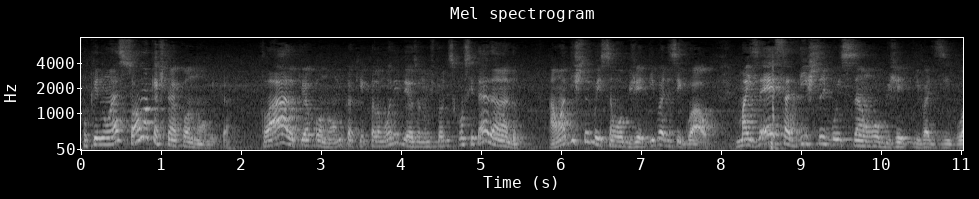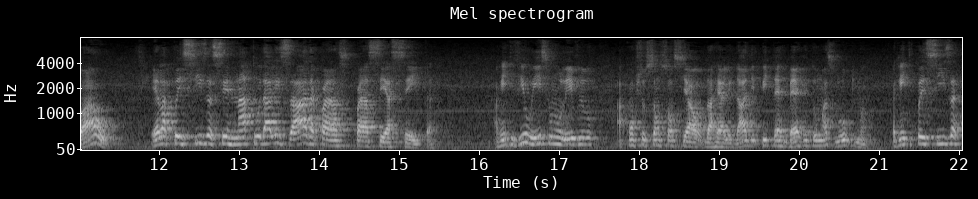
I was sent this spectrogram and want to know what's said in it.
Porque não é só uma questão econômica. Claro que econômica aqui, pelo amor de Deus, eu não estou desconsiderando. Há uma distribuição objetiva desigual, mas essa distribuição objetiva desigual, ela precisa ser naturalizada para, para ser aceita. A gente viu isso no livro A Construção Social da Realidade de Peter Berg e Thomas Luckmann. A gente precisa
